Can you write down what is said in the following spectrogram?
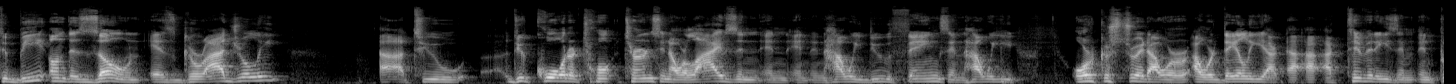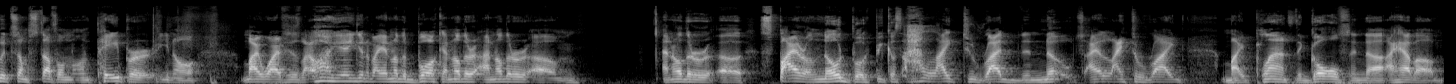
To be on the zone is gradually uh, to do quarter t- turns in our lives and, and, and, and how we do things and how we orchestrate our our daily activities and, and put some stuff on, on paper you know my wife is like oh yeah you're gonna buy another book another another um, another uh, spiral notebook because i like to write the notes i like to write my plans the goals and uh, i have a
